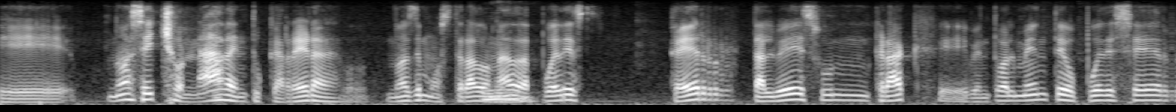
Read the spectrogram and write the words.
eh, no has hecho nada en tu carrera, no has demostrado nada, puedes ser tal vez un crack eventualmente o puedes ser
